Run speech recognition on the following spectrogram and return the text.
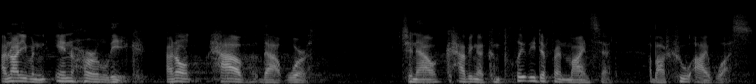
I'm not even in her league. I don't have that worth, to now having a completely different mindset about who I was.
